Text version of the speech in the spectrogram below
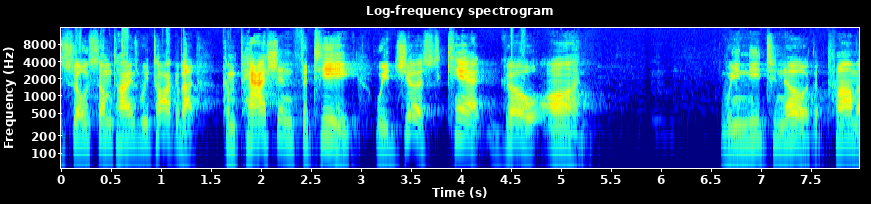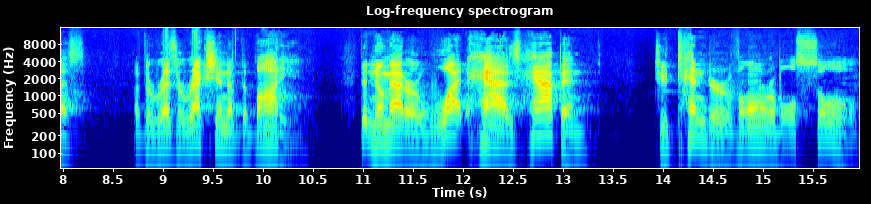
So sometimes we talk about compassion fatigue. We just can't go on. We need to know the promise of the resurrection of the body, that no matter what has happened to tender, vulnerable souls,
